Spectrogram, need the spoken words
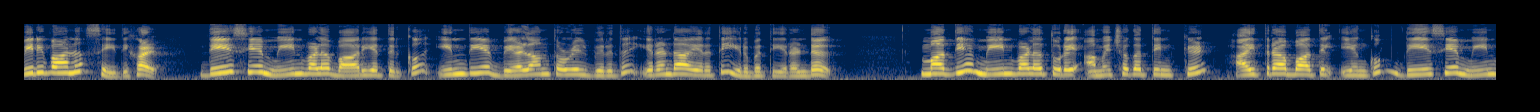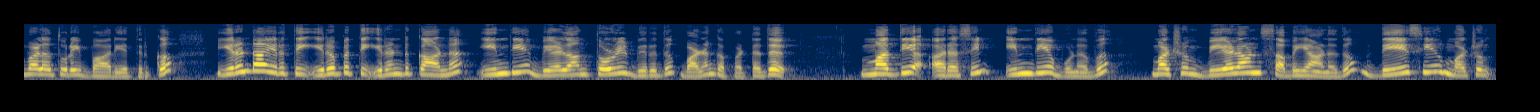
விரிவான செய்திகள். தேசிய மீன்வள வாரியத்திற்கு இந்திய வேளாண் தொழில் விருது இரண்டாயிரத்தி இருபத்தி இரண்டு. மத்திய மீன்வளத்துறை அமைச்சகத்தின் கீழ் ஹைதராபாத்தில் இயங்கும் தேசிய மீன்வளத்துறை வாரியத்திற்கு இரண்டாயிரத்தி இருபத்தி இரண்டுக்கான இந்திய வேளாண் தொழில் விருது வழங்கப்பட்டது. மத்திய அரசின் இந்திய உணவு மற்றும் வேளாண் சபையானது தேசிய மற்றும்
